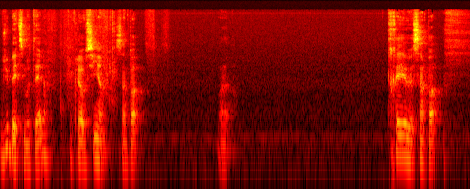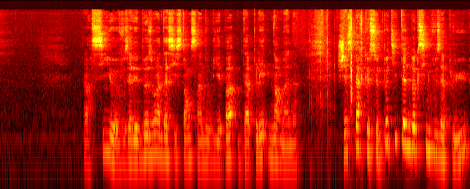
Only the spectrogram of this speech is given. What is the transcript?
du Bates Motel. Donc là aussi, hein, sympa. Voilà. Très euh, sympa. Alors si euh, vous avez besoin d'assistance, hein, n'oubliez pas d'appeler Norman. J'espère que ce petit unboxing vous a plu.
